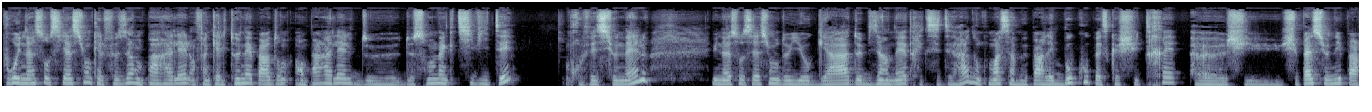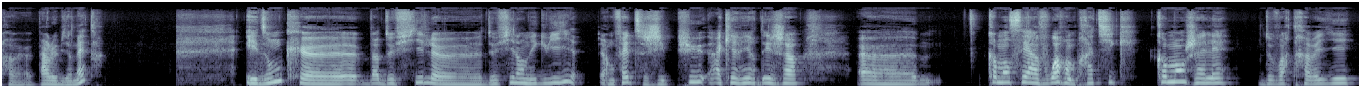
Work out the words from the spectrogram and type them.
pour une association qu'elle faisait en parallèle, enfin qu'elle tenait pardon, en parallèle de, son activité professionnelle, une association de yoga, de bien-être, etc. Donc moi, ça me parlait beaucoup parce que je suis très, euh, je, suis, passionnée par, euh, par le bien-être. Et donc, euh, bah, de, fil, de fil en aiguille, en fait, j'ai pu acquérir déjà, commencer à voir en pratique comment j'allais devoir travailler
